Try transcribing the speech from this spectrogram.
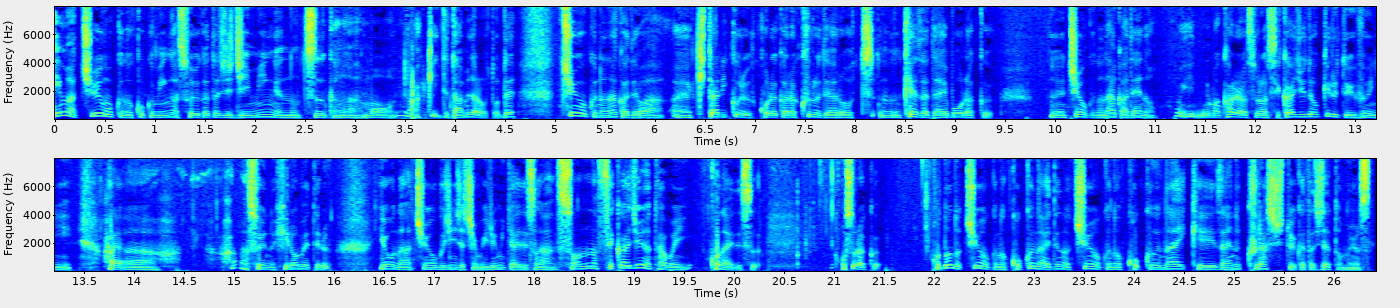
今、中国の国民がそういう形で、人民元の通貨がもう、はっきり言ってダメだろうと。で、中国の中では、えー、来たり来る、これから来るであろう、経済大暴落、中国の中での、まあ、彼らはそれは世界中で起きるというふうに、はそういうのを広めてるような中国人たちもいるみたいですが、そんな世界中には多分来ないです。おそらく。ほとんど中国の国内での中国の国内経済のクラッシュという形だと思います。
